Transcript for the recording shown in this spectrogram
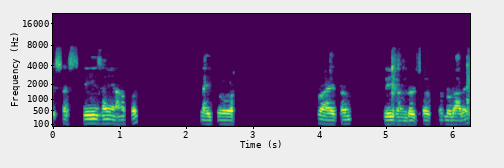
एसेसरीज हैं यहाँ पर। लाइक लोड आ रहे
